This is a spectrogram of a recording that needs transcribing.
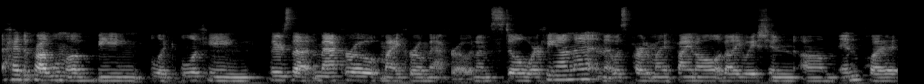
I had the problem of being like looking. There's that macro, micro, macro, and I'm still working on that. And that was part of my final evaluation um, input,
